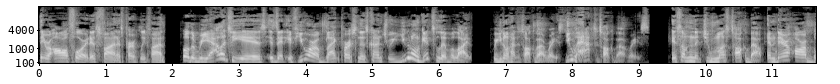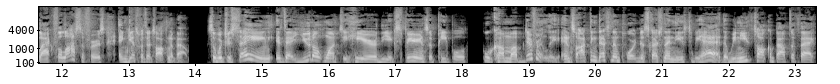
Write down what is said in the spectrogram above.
they were all for it. It's fine. It's perfectly fine. Well, the reality is, is that if you are a black person in this country, you don't get to live a life where you don't have to talk about race. You have to talk about race. It's something that you must talk about. And there are black philosophers, and guess what they're talking about? So what you're saying is that you don't want to hear the experience of people who come up differently. And so I think that's an important discussion that needs to be had, that we need to talk about the fact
